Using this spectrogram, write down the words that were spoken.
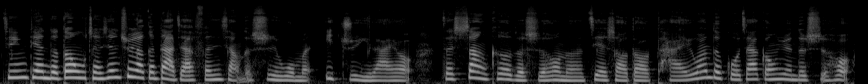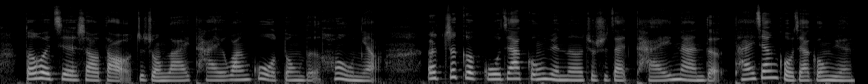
今天的动物成仙去要跟大家分享的是，我们一直以来哦，在上课的时候呢，介绍到台湾的国家公园的时候，都会介绍到这种来台湾过冬的候鸟。而这个国家公园呢，就是在台南的台江国家公园。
